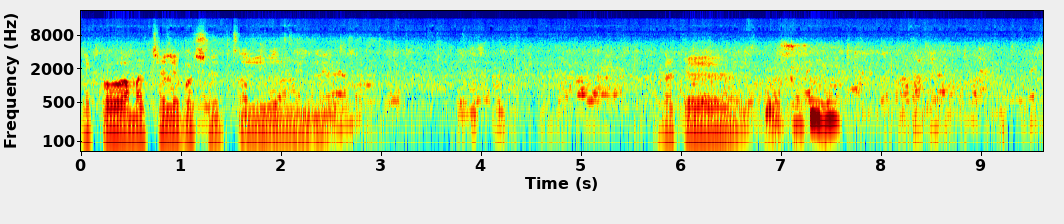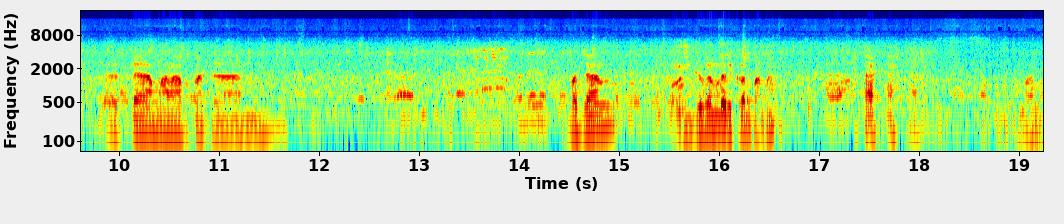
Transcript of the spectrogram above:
দেখো আমার ছেলে বসে আমার আব্বাজান। আব্বাজান দোকানদারি করবা না? ভালো।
